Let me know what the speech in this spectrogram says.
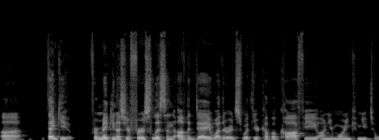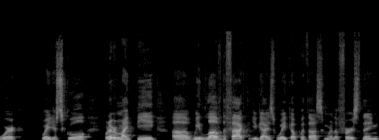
uh, thank you for making us your first listen of the day, whether it's with your cup of coffee on your morning commute to work, way to school, whatever it might be. Uh, we love the fact that you guys wake up with us and we're the first thing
